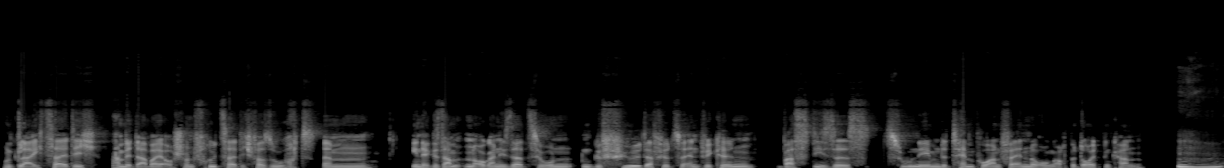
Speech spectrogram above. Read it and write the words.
Und gleichzeitig haben wir dabei auch schon frühzeitig versucht, ähm, in der gesamten Organisation ein Gefühl dafür zu entwickeln, was dieses zunehmende Tempo an Veränderungen auch bedeuten kann. Mhm.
